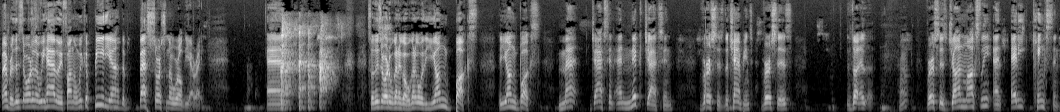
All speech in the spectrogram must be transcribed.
Remember, this is the order that we have that we found on Wikipedia, the best source in the world. Yeah, right. And so this is the order we're gonna go. We're gonna go with the Young Bucks, the Young Bucks, Matt Jackson and Nick Jackson versus the champions versus the huh? versus Jon Moxley and Eddie Kingston.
